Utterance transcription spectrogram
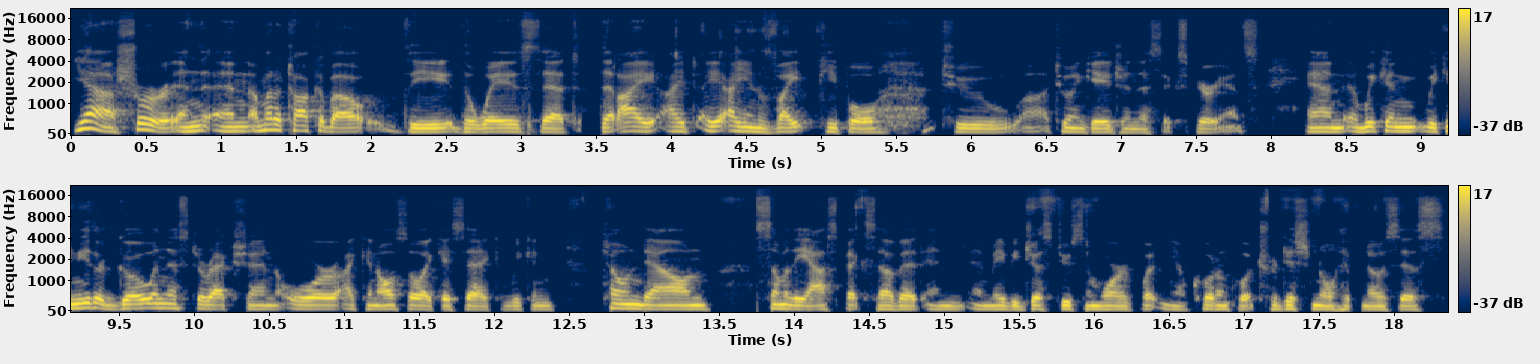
Yeah, sure. And and I'm going to talk about the the ways that that I I, I invite people to uh, to engage in this experience. And and we can we can either go in this direction, or I can also, like I said, we can tone down some of the aspects of it and and maybe just do some more what you know quote unquote traditional hypnosis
